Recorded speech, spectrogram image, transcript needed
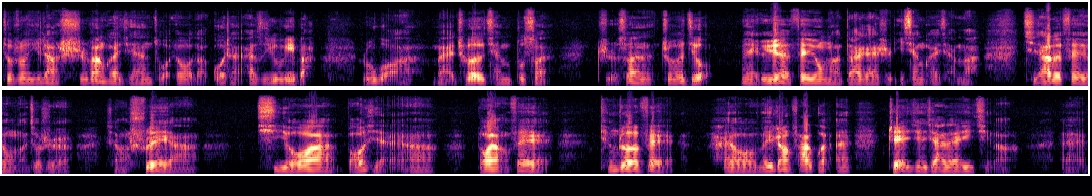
就说一辆十万块钱左右的国产 SUV 吧。如果啊买车的钱不算，只算折旧。每个月费用呢，大概是一千块钱吧。其他的费用呢，就是像税啊、汽油啊、保险啊、保养费、停车费，还有违章罚款，这些加在一起呢，哎，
